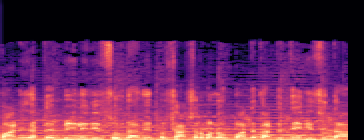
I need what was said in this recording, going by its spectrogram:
ਪਾਣੀ ਅਤੇ ਬਿਜਲੀ ਦੀ ਸੁਵਿਧਾ ਵੀ ਪ੍ਰਸ਼ਾਸਨ ਵੱਲੋਂ ਬੰਦ ਕਰ ਦਿੱਤੀ ਗਈ ਸੀ। ਤਾਂ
